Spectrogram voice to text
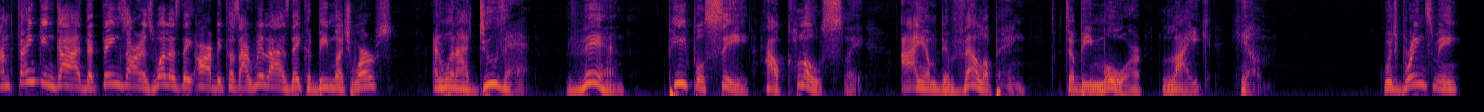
I'm thanking God that things are as well as they are because I realize they could be much worse. And when I do that, then people see how closely I am developing to be more like Him. Which brings me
